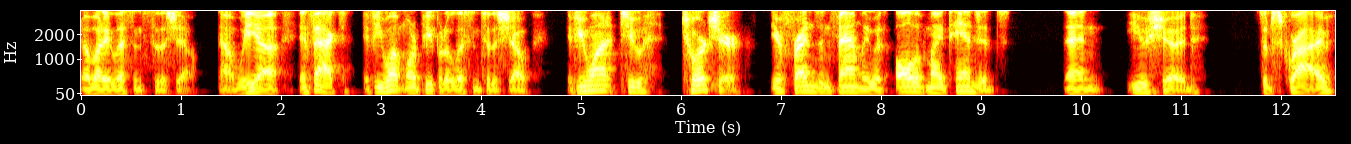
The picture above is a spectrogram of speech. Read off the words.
nobody listens to the show. Now, we, uh, in fact, if you want more people to listen to the show, if you want to torture your friends and family with all of my tangents, then you should subscribe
